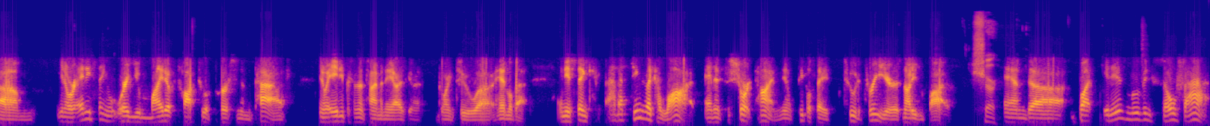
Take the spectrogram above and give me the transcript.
Um, you know, or anything where you might have talked to a person in the past, you know, 80% of the time an AI is going to, going to uh, handle that. And you think, ah, that seems like a lot. And it's a short time. You know, people say two to three years, not even five Sure. and uh, but it is moving so fast.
